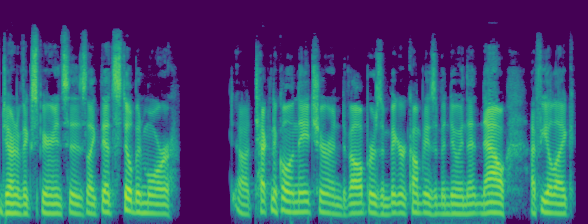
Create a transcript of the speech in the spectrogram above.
generative experiences, like that's still been more uh, technical in nature, and developers and bigger companies have been doing that. Now, I feel like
